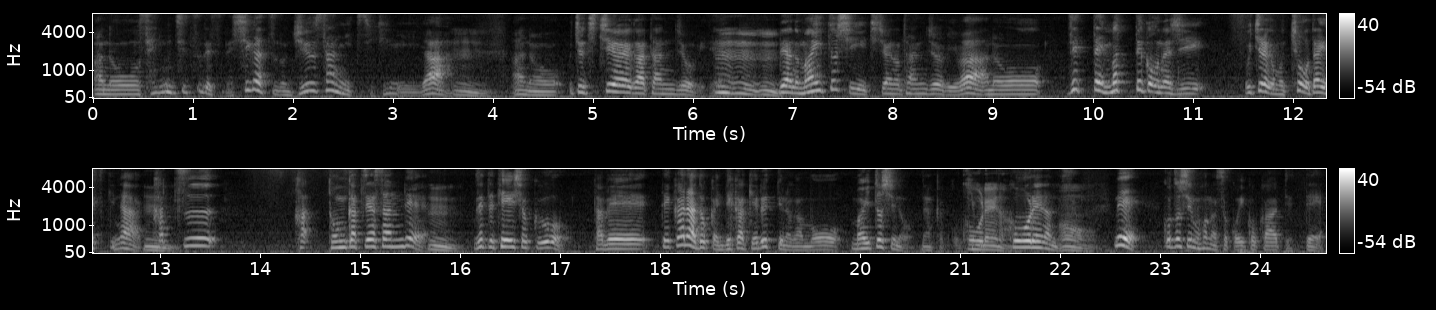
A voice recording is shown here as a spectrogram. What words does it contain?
あのー先日ですね4月の13日が、うん、あのうちの父親が誕生日で、うんうんうん。であの毎年父親の誕生日はあの絶対全く同じうちらがもう超大好きなうん。カツ、かとんかつ屋さんで、うん。絶対定食を食べてからどっかに出かけるっていうのがもう毎年のなんかこう恒例な恒例なんですよ、うん。で今年もほなそこ行こうかって言って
